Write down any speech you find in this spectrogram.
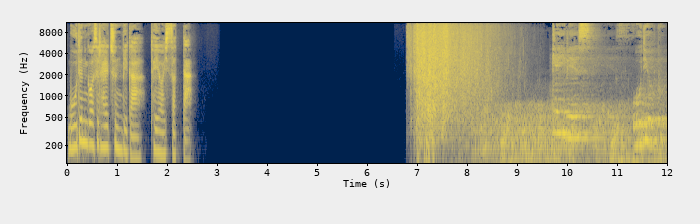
모든 것을 할 준비가 되어 있었다. 오디오북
